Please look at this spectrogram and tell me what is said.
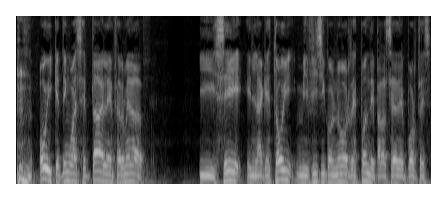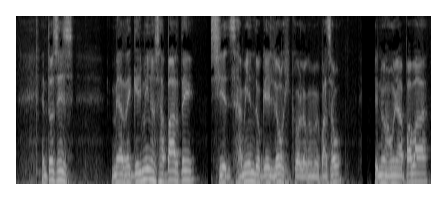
hoy que tengo aceptada la enfermedad y sé en la que estoy, mi físico no responde para hacer deportes. Entonces me recrimino esa parte sabiendo que es lógico lo que me pasó, que no es una pavada,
